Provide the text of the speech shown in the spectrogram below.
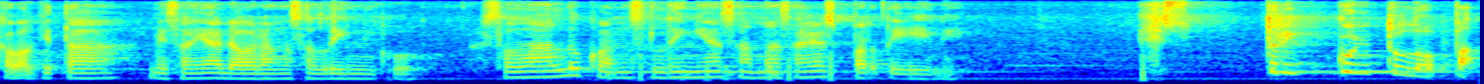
Kalau kita misalnya ada orang selingkuh, selalu konselingnya sama saya seperti ini. Istriku itu loh pak.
